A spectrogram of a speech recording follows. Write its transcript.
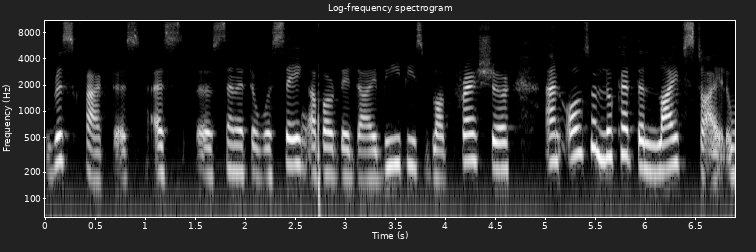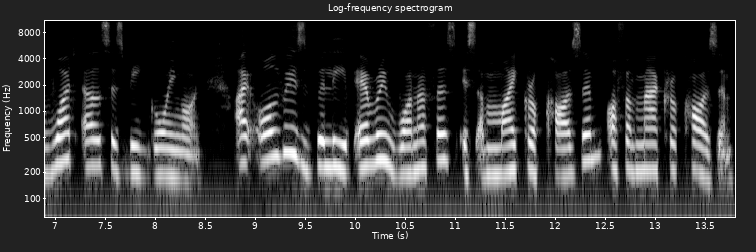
risk factors, as uh, Senator was saying about their diabetes, blood pressure, and also look at the lifestyle. What else is being going on? I always believe every one of us is a microcosm of a macrocosm.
